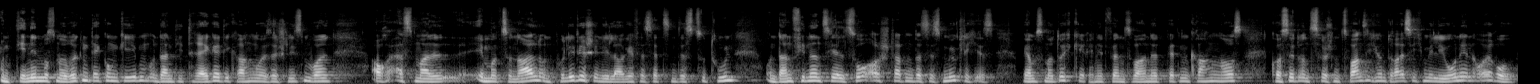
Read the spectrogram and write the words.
Und denen muss man Rückendeckung geben und dann die Träger, die Krankenhäuser schließen wollen, auch erstmal emotional und politisch in die Lage versetzen, das zu tun und dann finanziell so ausstatten, dass es möglich ist. Wir haben es mal durchgerechnet, für ein 200-Betten-Krankenhaus kostet uns zwischen 20 und 30 Millionen Euro,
